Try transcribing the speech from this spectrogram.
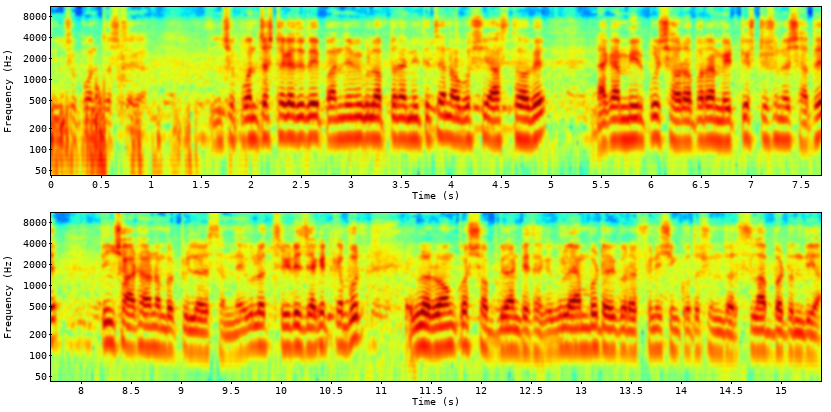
তিনশো পঞ্চাশ টাকা। তিনশো পঞ্চাশ টাকা যদি এই পাঞ্জাবিগুলো আপনারা নিতে চান, অবশ্যই আসতে হবে। ঢাকা, মিরপুর, শেওড়াপাড়া মেট্রো স্টেশনের সাথে তিনশো আঠারো নম্বর পিলারের সামনে। এগুলো থ্রি ডি জ্যাকেট কাপড়, এগুলো রং কর সব গ্যারান্টি থাকে। এগুলো এম্ব্রয়ডারি করা ফিনিশিং কত সুন্দর স্ল্যাব বাটন দিয়া।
